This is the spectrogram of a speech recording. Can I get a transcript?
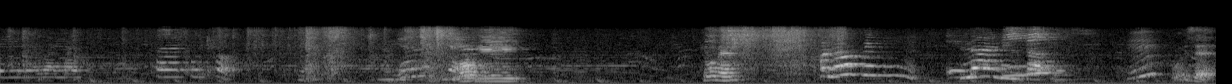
and then I wear my purple top. Yeah. Oh, yeah. Moggy! Come on then. I've now been learning about this. Hmm? What is it?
